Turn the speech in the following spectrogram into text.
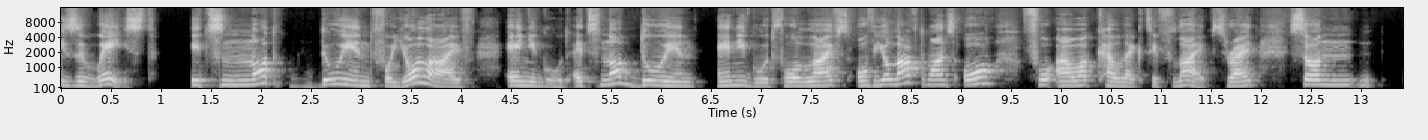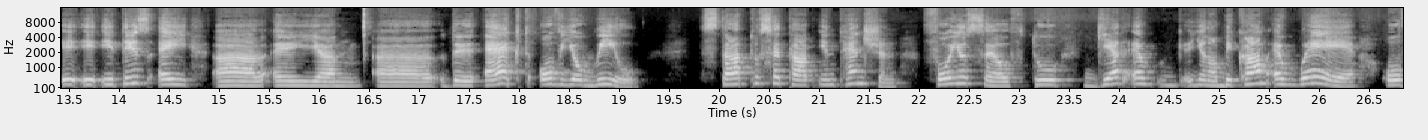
is a waste it's not doing for your life any good. It's not doing any good for lives of your loved ones or for our collective lives, right? So it, is a uh, a um, uh, the act of your will. Start to set up intention for yourself to get a you know become aware of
